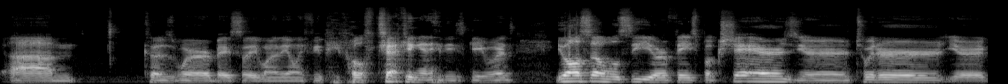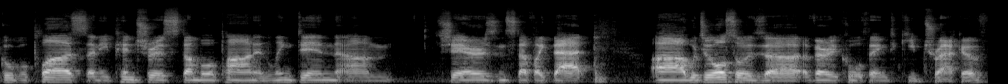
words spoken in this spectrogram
because um, we're basically one of the only few people checking any of these keywords. You also will see your Facebook shares, your Twitter, your Google Plus, any Pinterest, StumbleUpon, and LinkedIn um, shares and stuff like that, uh, which also is a, a, very cool thing to keep track of.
